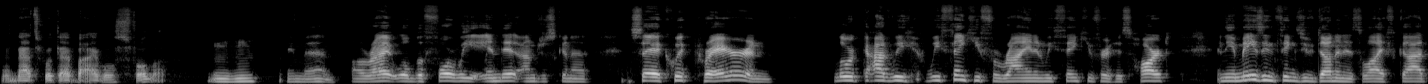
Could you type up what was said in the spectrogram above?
And that's what that Bible's full of. Mm-hmm. Amen. All right. Well, before we end it, I'm just gonna say a quick prayer and Lord God, we we thank you for Ryan and we thank you for his heart and the amazing things you've done in his life, God.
